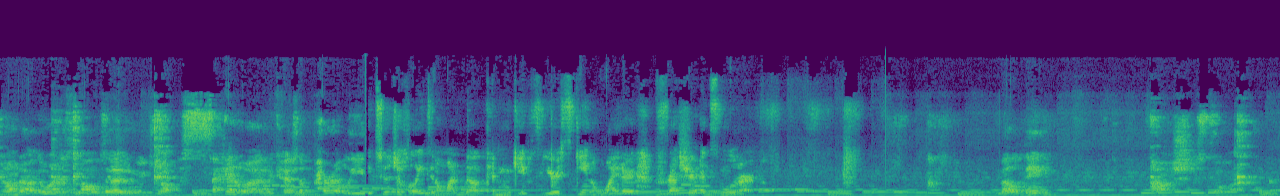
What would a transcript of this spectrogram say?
Now the other one is melted. I'm going to melt the second one because apparently Two chocolates in one milk can give your skin whiter, fresher, and smoother. Melting. Ouch, it's so hard.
